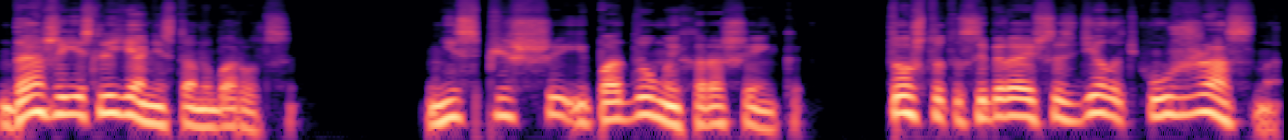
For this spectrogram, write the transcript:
даже если я не стану бороться? Не спеши и подумай хорошенько. То, что ты собираешься сделать, ужасно.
